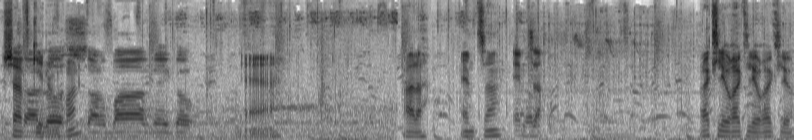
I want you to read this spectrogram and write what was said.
עכשיו כאילו, נכון? שלוש, ארבע ו go. אה. הלאה, אמצע. אמצע. רק ליאו, רק ליאו, רק ליאו.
